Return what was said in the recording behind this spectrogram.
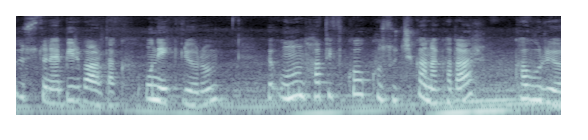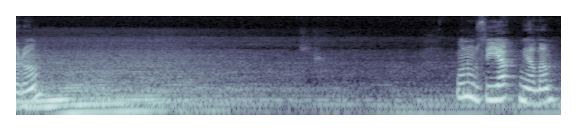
Üstüne bir bardak un ekliyorum. Ve unun hafif kokusu çıkana kadar kavuruyorum. Unumuzu yakmayalım.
